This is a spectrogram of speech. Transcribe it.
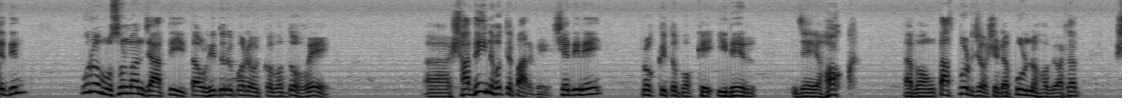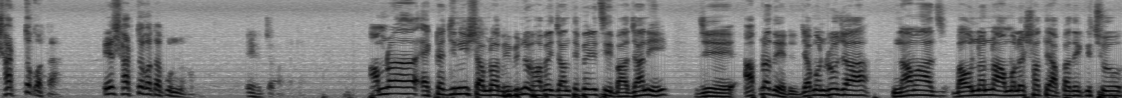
যেদিন পুরো মুসলমান জাতি তাওহিদের উপরে ঐক্যবদ্ধ হয়ে স্বাধীন হতে পারবে। সেদিনেই প্রকৃতপক্ষে ঈদের যে হক এবং তাৎপর্য সেটা পূর্ণ হবে, অর্থাৎ সার্থকতা। এর সার্থকতা পূর্ণ হবে। এই হচ্ছে কথাটা। আমরা একটা জিনিস আমরা বিভিন্নভাবে জানতে পেরেছি বা জানি যে আপনাদের যেমন রোজা, নামাজ বা অন্যান্য আমলের সাথে আপনাদের কিছু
